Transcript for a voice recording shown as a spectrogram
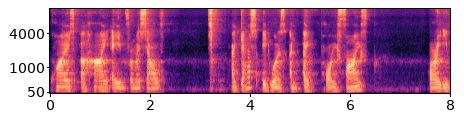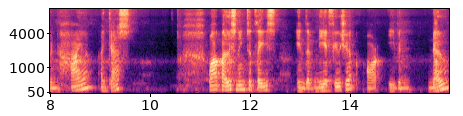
quite a high aim for myself. I guess it was an 8.5 or even higher, I guess. Well, by listening to these in the near future or even no,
